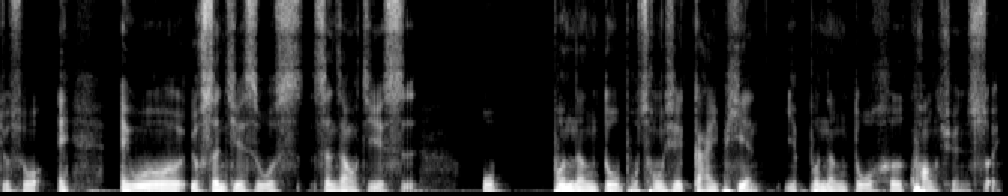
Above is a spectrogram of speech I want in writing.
就说：“哎、欸、哎、我有肾结石，我肾脏有结石，我不能多补充一些钙片，也不能多喝矿泉水。”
